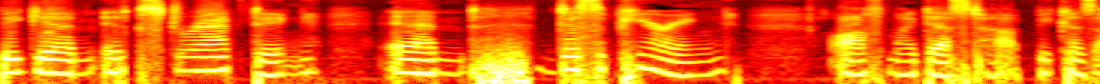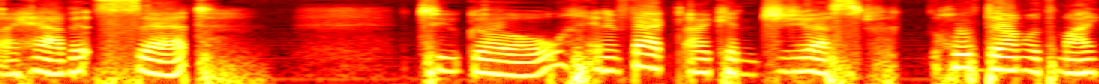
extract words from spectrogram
begin extracting and disappearing off my desktop because I have it set to go and in fact I can just hold down with my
